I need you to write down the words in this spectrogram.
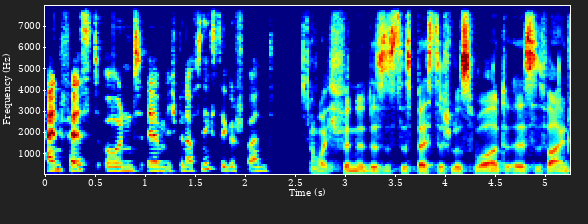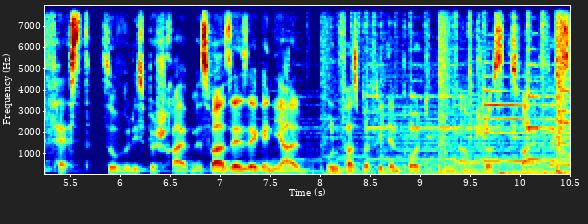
ein Fest und ähm, ich bin aufs nächste gespannt. Oh, ich finde, das ist das beste Schlusswort. Es war ein Fest, so würde ich es beschreiben. Es war sehr, sehr genial, unfassbar viel Input und am Schluss, es war ein Fest.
